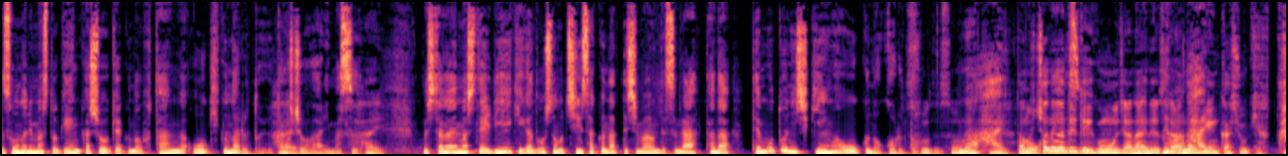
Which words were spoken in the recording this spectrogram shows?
そうなりますと、減価償却の負担が大きくなるという特徴があります。はい。従いまして、利益がどうしても小さくなってしまうんですが、ただ、手元に資金は多く残ると。そうですよね。はい。あの、お金が出ていくものじゃないですからね、減価償却って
